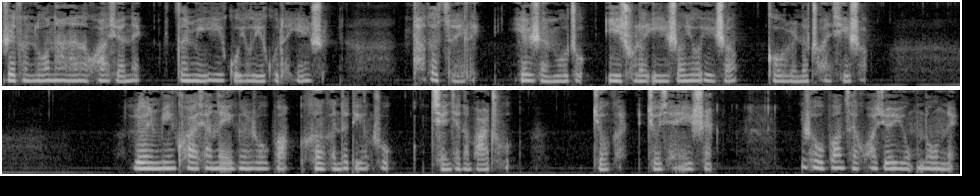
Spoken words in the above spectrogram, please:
惹得罗娜娜的化学内分泌一股又一股的阴水，她的嘴里也忍不住溢出了一声又一声勾人的喘息声。罗云斌胯下那一根肉棒狠狠的顶入，浅浅的拔出，就看就浅一深，肉棒在化学涌动内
